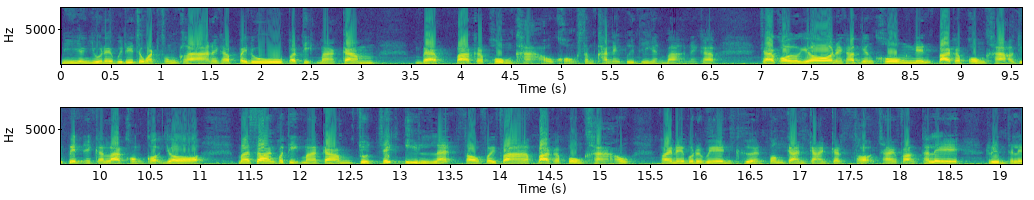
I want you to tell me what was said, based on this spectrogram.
นี้ยังอยู่ในพื้นที่จังหวัดสงขลานะครับไปดูปฏิมากรรมแบบปลากระพงขาวของสำคัญในพื้นที่กันบ้างนะครับจากกยอนะครับยังคงเน้นปลากระพงขาวที่เป็นเอกลักษณ์ของเกาะยอ มาสร้างปฏิมากรรมจุดเช็คอิน และเสาไฟฟ้าปลากระพงขาว ภายในบริเวณเขื่อนป้องกันการกัดเซาะชายฝั่งทะเล ริมทะเล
